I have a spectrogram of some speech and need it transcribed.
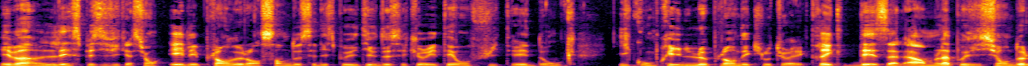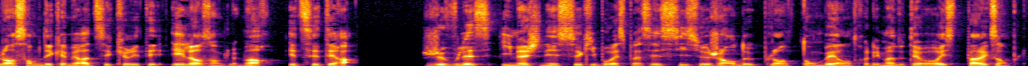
Eh ben, les spécifications et les plans de l'ensemble de ces dispositifs de sécurité ont fuité, donc, y compris le plan des clôtures électriques, des alarmes, la position de l'ensemble des caméras de sécurité et leurs angles morts, etc. Je vous laisse imaginer ce qui pourrait se passer si ce genre de plan tombait entre les mains de terroristes par exemple.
